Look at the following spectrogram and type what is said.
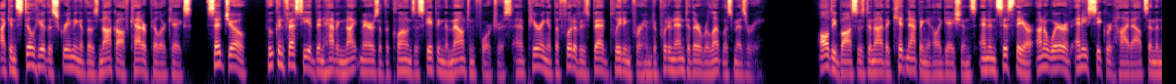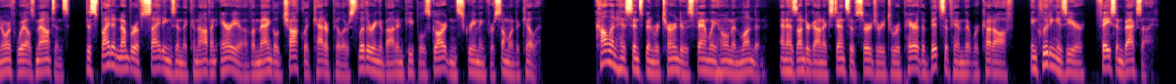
I can still hear the screaming of those knockoff caterpillar cakes, said Joe, who confessed he had been having nightmares of the clones escaping the mountain fortress and appearing at the foot of his bed pleading for him to put an end to their relentless misery. Aldi bosses deny the kidnapping allegations and insist they are unaware of any secret hideouts in the North Wales mountains, despite a number of sightings in the Carnarvon area of a mangled chocolate caterpillar slithering about in people's gardens screaming for someone to kill it. Colin has since been returned to his family home in London, and has undergone extensive surgery to repair the bits of him that were cut off, including his ear, face, and backside.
